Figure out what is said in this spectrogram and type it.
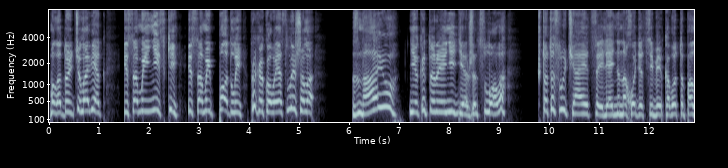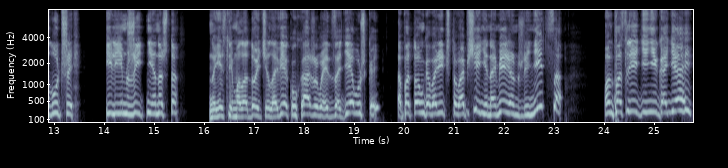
молодой человек и самый низкий, и самый подлый, про какого я слышала. Знаю, некоторые не держат слова. Что-то случается, или они находят себе кого-то получше, или им жить не на что. Но если молодой человек ухаживает за девушкой, а потом говорит, что вообще не намерен жениться, он последний негодяй.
